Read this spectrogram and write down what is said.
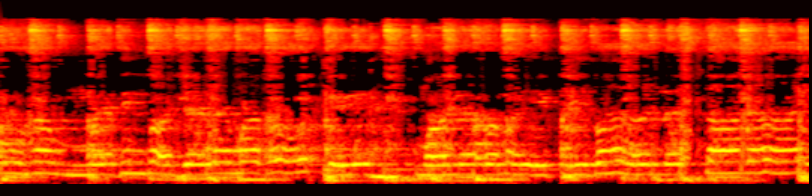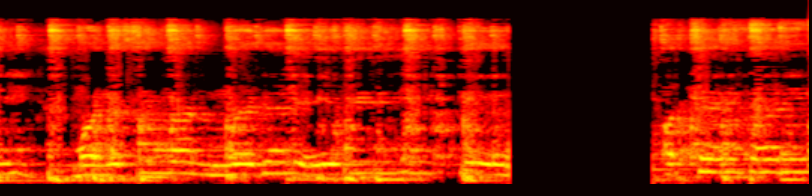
മുഹമ്മദിൻ വചനമതോക്ക് മനവമൈ തിവാനത്താനായി മനസ്സിൻ നന്മകളെ അത്തരം പരിമളമാകെ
